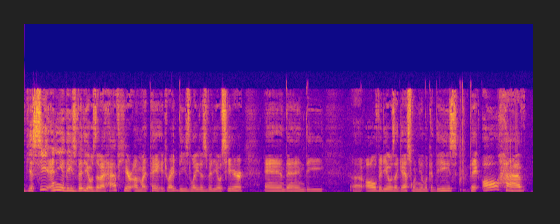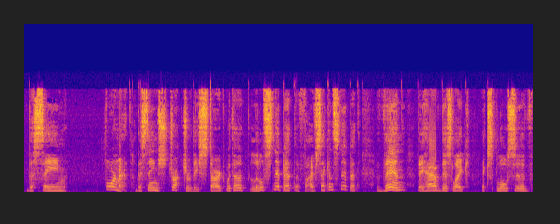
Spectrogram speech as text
if you see any of these videos that I have here on my page right these latest videos here and then the uh, all videos I guess when you look at these they all have the same format the same structure. They start with a little snippet a five second snippet. Then they have this like explosive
